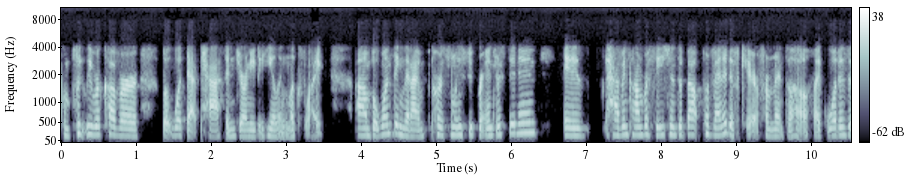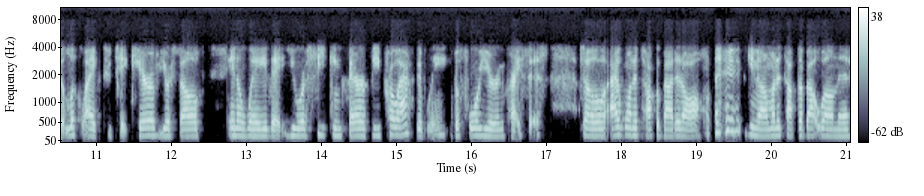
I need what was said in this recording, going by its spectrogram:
completely recover, but what that path and journey to healing looks like. Um, but one thing that I'm personally super interested in is having conversations about preventative care for mental health. Like, what does it look like to take care of yourself in a way that you are seeking therapy proactively before you're in crisis? So I want to talk about it all. you know, I want to talk about wellness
